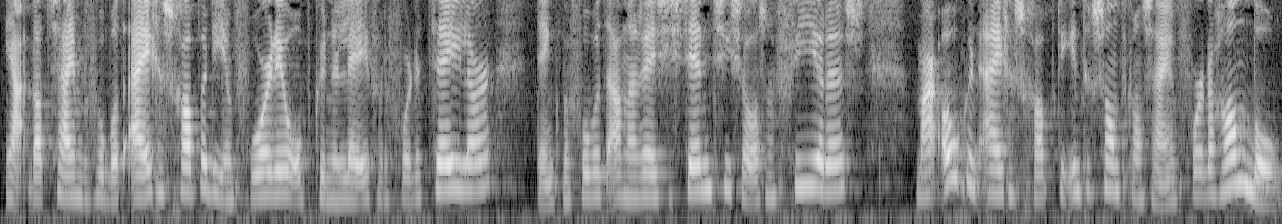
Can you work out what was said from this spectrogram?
ja, dat zijn bijvoorbeeld eigenschappen die een voordeel op kunnen leveren voor de teler. Denk bijvoorbeeld aan een resistentie, zoals een virus. Maar ook een eigenschap die interessant kan zijn voor de handel.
